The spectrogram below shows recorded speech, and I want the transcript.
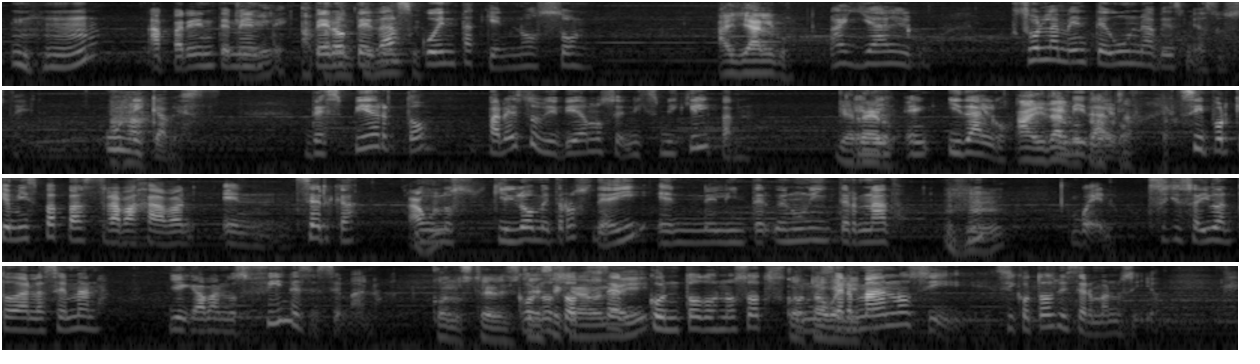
Aparentemente. Pero te das cuenta que no son. Hay algo. Hay algo. Solamente una vez me asusté. Única vez. Despierto para eso vivíamos en Ixmiquilpan. Guerrero. En, Hidalgo. Ah, Hidalgo. En Hidalgo. Sí, porque mis papás trabajaban en cerca, a unos kilómetros de ahí, en, el en un internado. Bueno, entonces ellos iban toda la semana. Llegaban los fines de semana. ¿Con ustedes? Con nosotros, ahí? Con todos nosotros, con, mis hermanos y sí, con todos mis hermanos y yo.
